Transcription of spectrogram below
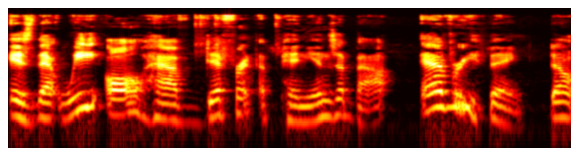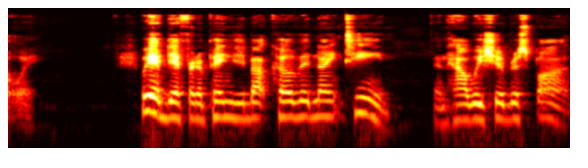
is that we all have different opinions about everything, don't we? We have different opinions about COVID 19 and how we should respond.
